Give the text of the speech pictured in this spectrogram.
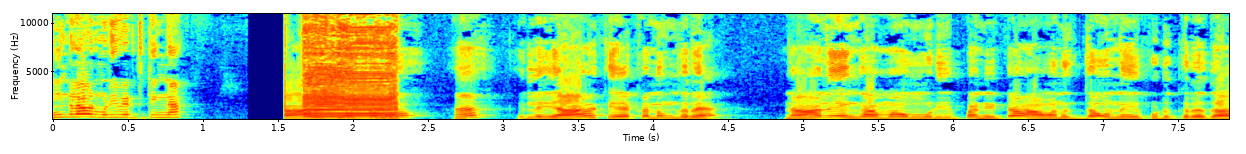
நீங்களா ஒரு முடிவு எடுத்துட்டீங்கன்னா? இல்ல யாரை கேட்கணுங்கிற? நானும் எங்க அம்மாவும் முடிவு பண்ணிட்டோம் அவனுக்கு தான் உன்னை கொடுக்கறதா?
